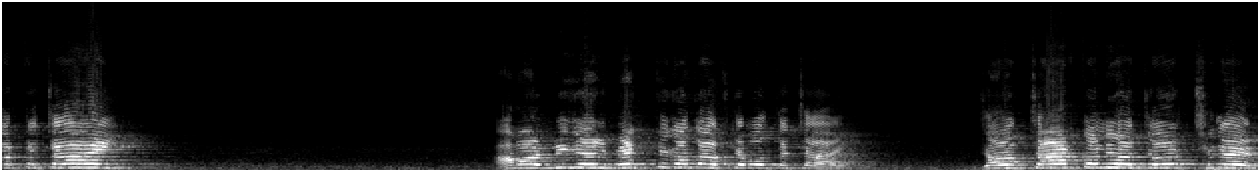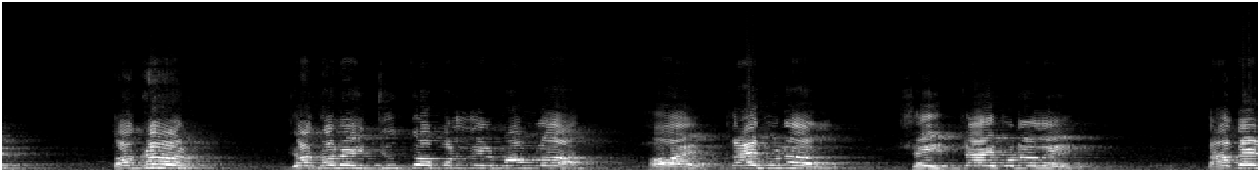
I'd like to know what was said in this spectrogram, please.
করতে চাই। আমার নিজের ব্যক্তিগত আজকে বলতে চাই, যখন চার দলীয় জোট ছিলেন, তখন যখন এই যুদ্ধ অপরাধের মামলা হয়, ট্রাইব্যুনাল, সেই ট্রাইব্যুনালে তাদের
